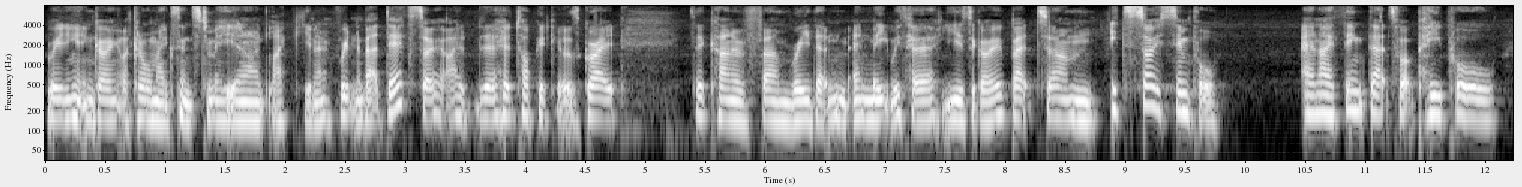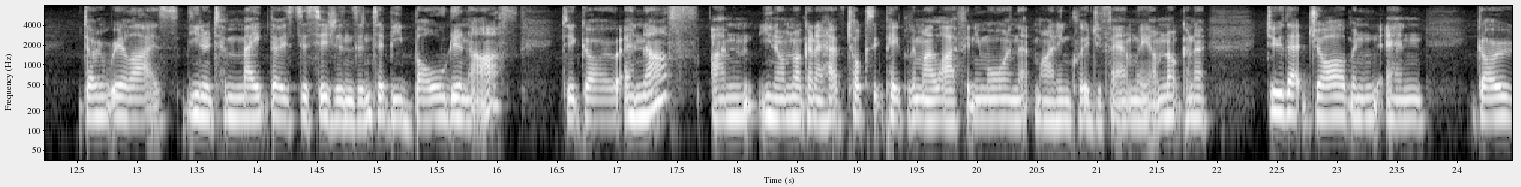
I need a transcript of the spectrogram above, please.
reading it and going, like, it all makes sense to me. And I'd like, you know, written about death. So I, her topic, it was great to kind of um, read that and, and, meet with her years ago. But um, it's so simple. And I think that's what people don't realize, you know, to make those decisions and to be bold enough to go enough. I'm, you know, I'm not going to have toxic people in my life anymore, and that might include your family. I'm not going to do that job and and go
